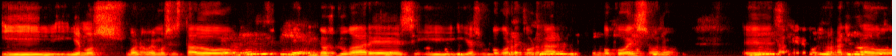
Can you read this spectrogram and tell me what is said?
y, hemos, bueno, hemos estado en distintos lugares y, es un poco recordar un poco eso, ¿no? Eh, también hemos organizado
